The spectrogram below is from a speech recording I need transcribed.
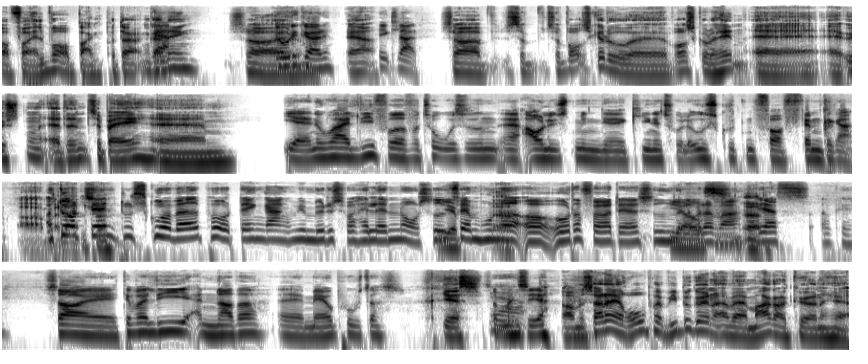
at for alvor at banke på døren, gør Ja. det ikke? Så, Jo, det gør det. Ja. Helt klart. Så, så, så hvor, skal du, øh, hvor skal du hen? Er, er Østen, er den tilbage? Øh, Ja, nu har jeg lige fået for to uger siden øh, aflyst min øh, Kina-tur, eller udskudt den for femte gang. Ah, Og det var den, du skulle have været på, dengang vi mødtes for halvanden år siden. Yep. 548 dage siden, eller hvad Yes. der var. Ja. Yes, okay. Så øh, det var lige another øh, mavepusters, Yes. som man siger. Nå, men så er der Europa. Vi begynder at være meget godt kørende her.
